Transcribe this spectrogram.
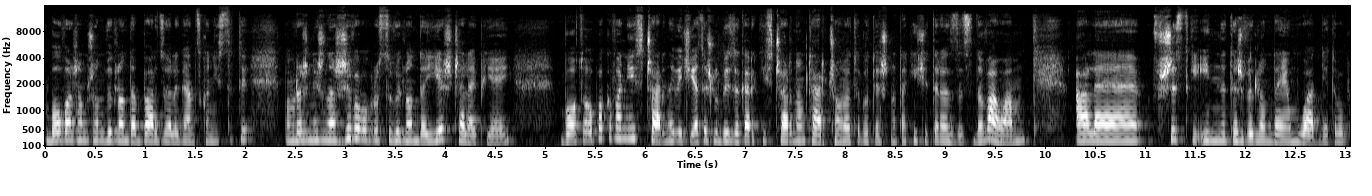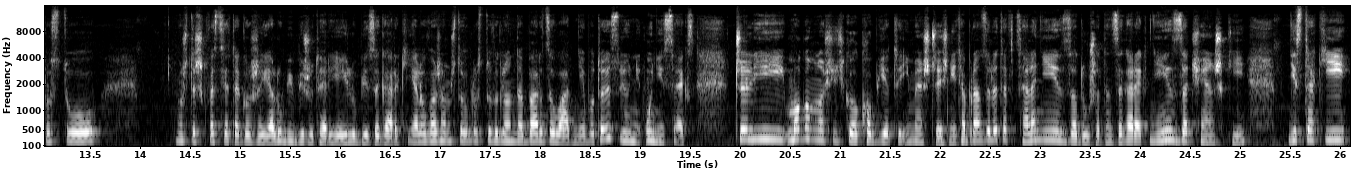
bo uważam, że on wygląda bardzo elegancko. Niestety mam wrażenie, że na żywo po prostu wygląda jeszcze lepiej, bo to opakowanie jest czarne. Wiecie, ja też lubię zegarki z czarną tarczą, dlatego też na taki się teraz zdecydowałam, ale wszystkie inne też wyglądają ładnie. To po prostu może też kwestia tego, że ja lubię biżuterię i lubię zegarki, ale uważam, że to po prostu wygląda bardzo ładnie, bo to jest uni- unisex, czyli mogą nosić go kobiety i mężczyźni. Ta bransoleta wcale nie jest za duża, ten zegarek nie jest za ciężki, jest taki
